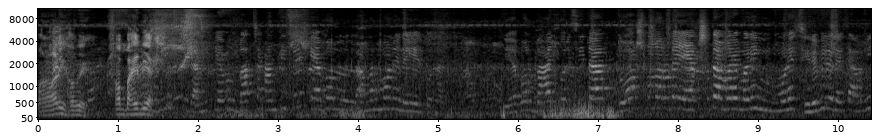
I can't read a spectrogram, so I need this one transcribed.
মারামারি হবে, সব বাহিনী আসছে আমি কেবল বাচ্চা কান্দিছে কেবল আমার মনে নেই এর কথা। কেবল বাইর করেছি তা দশ পনেরোটা একসাথে আমার মানে মনে ছিঁড়ে ফিরে লেগেছে আমি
